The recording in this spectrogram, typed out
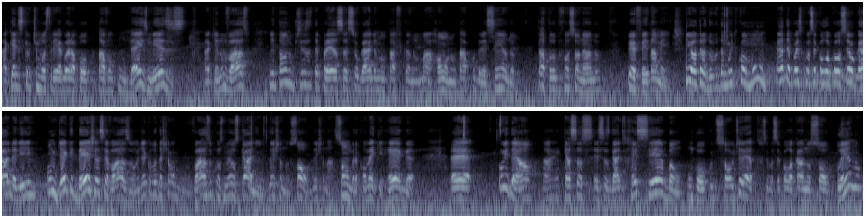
Aqueles que eu te mostrei agora há pouco estavam com 10 meses aqui no vaso, então não precisa ter pressa. Se o galho não está ficando marrom, não está apodrecendo, está tudo funcionando perfeitamente. E outra dúvida muito comum é depois que você colocou o seu galho ali, onde é que deixa esse vaso? Onde é que eu vou deixar o vaso com os meus galinhos? Deixa no sol? Deixa na sombra? Como é que rega? É, o ideal tá, é que essas, esses galhos recebam um pouco de sol direto. Se você colocar no sol pleno,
